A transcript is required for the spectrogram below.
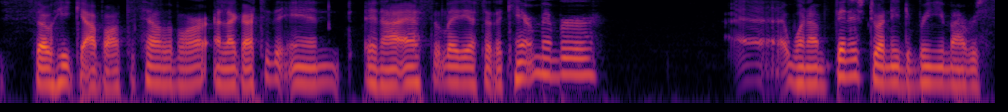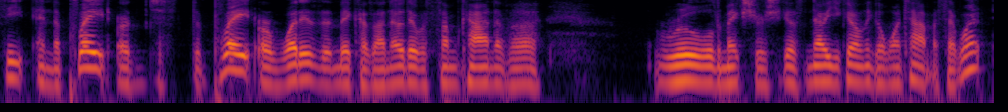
So he, I bought the salad bar, and I got to the end, and I asked the lady. I said, "I can't remember." Uh, when I'm finished, do I need to bring you my receipt and the plate, or just the plate, or what is it? Because I know there was some kind of a rule to make sure. She goes, "No, you can only go one time." I said, "What?"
